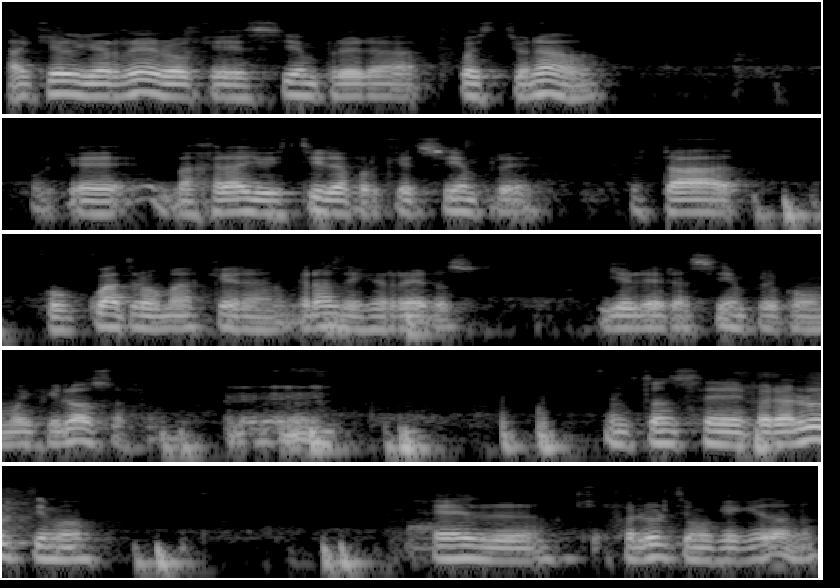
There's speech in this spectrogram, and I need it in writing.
aquel guerrero que siempre era cuestionado, porque Maharaj Yudhishthira, porque siempre estaba con cuatro más que eran grandes guerreros, y él era siempre como muy filósofo. Entonces, pero al último, él fue el último que quedó, ¿no?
